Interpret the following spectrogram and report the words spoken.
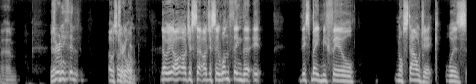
Um, is there Well, anything? oh sorry, go go on. No, yeah, I'll I'll just say I'll just say one thing that it this made me feel nostalgic was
